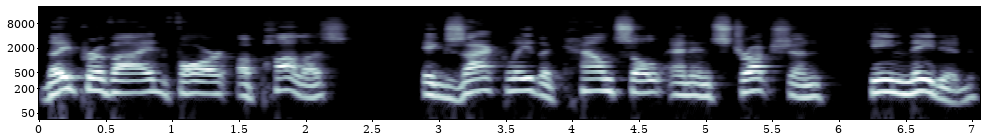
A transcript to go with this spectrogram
They provide for Apollos exactly the counsel and instruction he needed,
